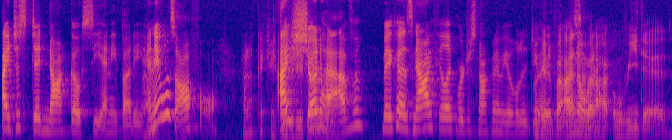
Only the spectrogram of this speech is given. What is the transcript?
I just did not go see anybody, and it was awful. I don't think I I did. should have because now I feel like we're just not going to be able to do Okay, anything. but I know what. I, we did.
